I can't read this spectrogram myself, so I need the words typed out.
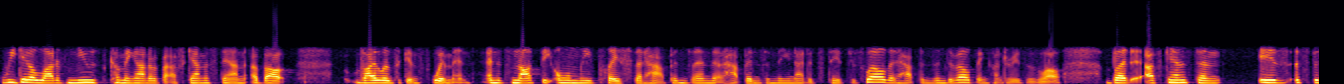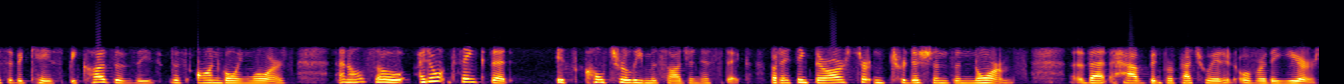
we get a lot of news coming out of Afghanistan about violence against women, and it's not the only place that happens, and that happens in the United States as well, that happens in developing countries as well. But Afghanistan is a specific case because of these this ongoing wars, and also I don't think that it's culturally misogynistic, but I think there are certain traditions and norms that have been perpetuated over the years,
